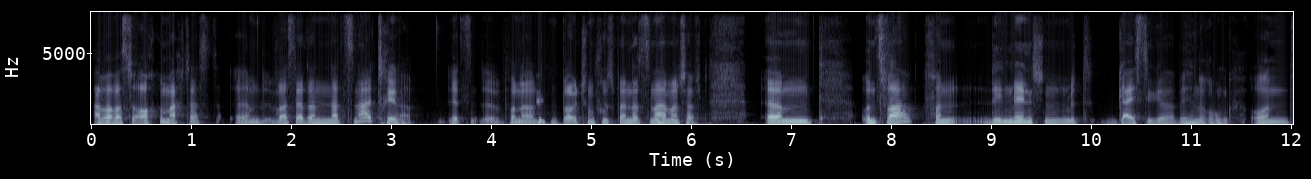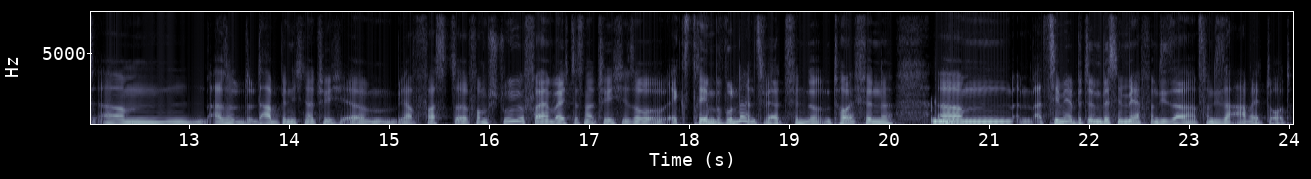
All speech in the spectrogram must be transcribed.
aber was du auch gemacht hast, ähm, du warst ja dann Nationaltrainer jetzt äh, von der deutschen Fußballnationalmannschaft. Ähm, und zwar von den Menschen mit geistiger Behinderung. Und ähm, also da bin ich natürlich ähm, ja fast äh, vom Stuhl gefallen, weil ich das natürlich so extrem bewundernswert finde und toll finde. Mhm. Ähm, erzähl mir bitte ein bisschen mehr von dieser, von dieser Arbeit dort.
